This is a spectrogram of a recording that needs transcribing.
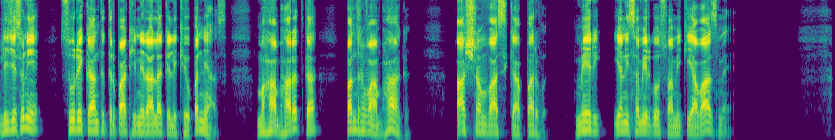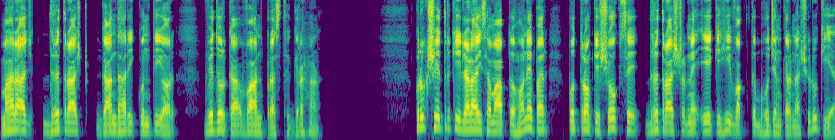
लीजिए सुनिए सूर्यकांत त्रिपाठी निराला के लिखे उपन्यास, महाभारत का पंद्रहवां भाग आश्रमवासिका पर्व, मेरी यानी समीर गोस्वामी की आवाज़ में। महाराज धृतराष्ट्र, गांधारी कुंती और विदुर का वानप्रस्थ ग्रहण। कुरुक्षेत्र की लड़ाई समाप्त होने पर पुत्रों के शोक से धृतराष्ट्र ने एक ही वक्त भोजन करना शुरू किया।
